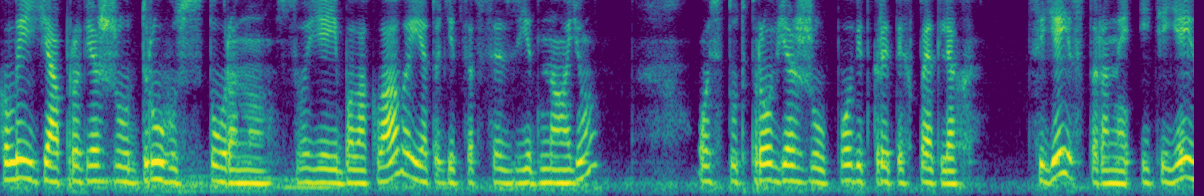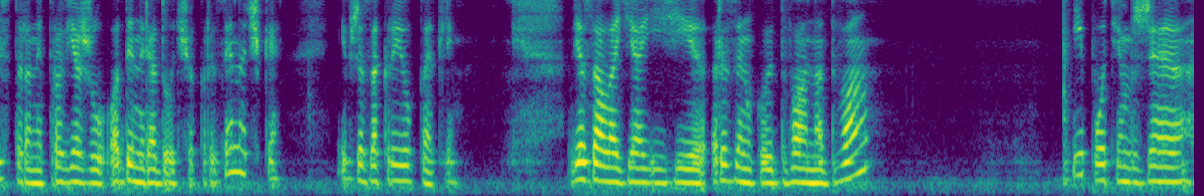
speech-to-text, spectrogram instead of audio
Коли я пров'яжу другу сторону своєї балаклави, я тоді це все з'єднаю. Ось тут пров'яжу по відкритих петлях цієї сторони і тієї сторони пров'яжу один рядочок резиночки і вже закрию петлі. В'язала я її резинкою 2 на 2 і потім вже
